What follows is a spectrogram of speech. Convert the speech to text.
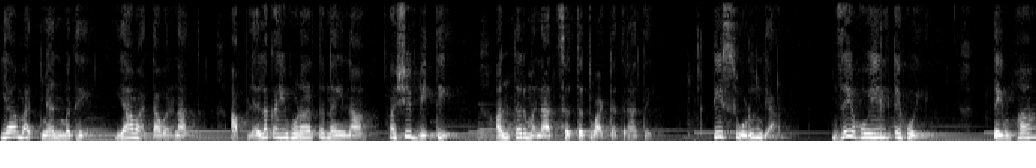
या बातम्यांमध्ये या वातावरणात आपल्याला काही होणार तर नाही ना अशी भीती अंतर्मनात सतत वाटत राहते. ती सोडून द्या. जे होईल ते होईल. तेव्हा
